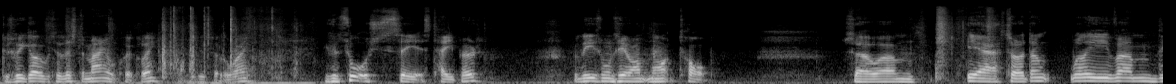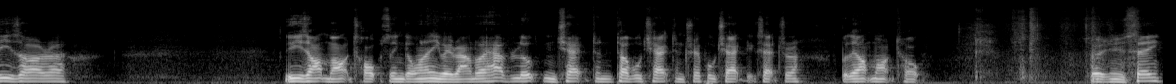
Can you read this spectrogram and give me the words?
Because we go over to this the manual quickly, this out the way, you can sort of see it's tapered, but these ones here aren't marked top. So um, yeah, so I don't believe um, these are. Uh, these aren't marked tops and go on anyway round. I have looked and checked and double checked and triple checked, etc. But they aren't marked top. So as you can see,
